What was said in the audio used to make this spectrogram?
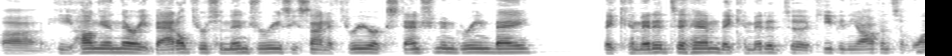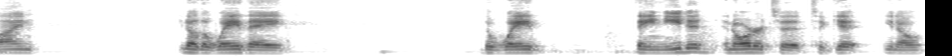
Uh, he hung in there. He battled through some injuries. He signed a three year extension in Green Bay. They committed to him. They committed to keeping the offensive line you know the way they the way they needed in order to to get you know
